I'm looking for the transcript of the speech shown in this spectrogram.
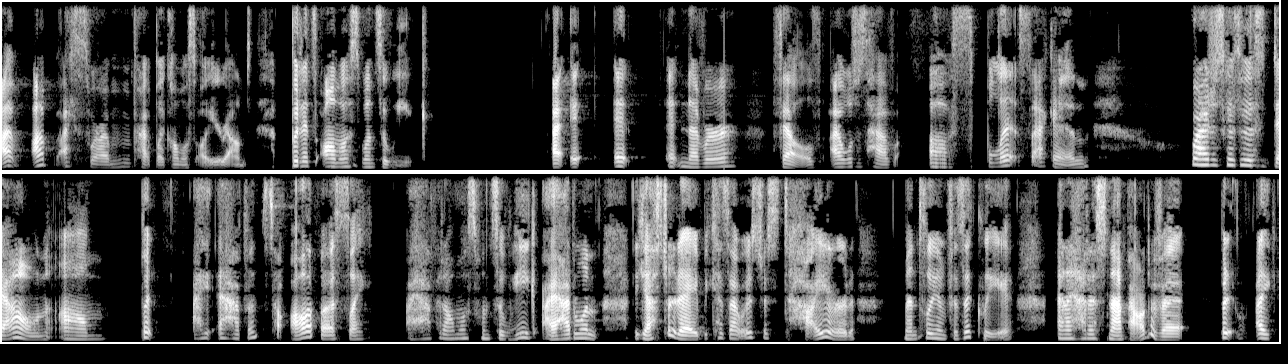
I, I, I swear I'm prep like almost all year round, but it's almost once a week. I, it, it, it never fails. I will just have a split second where I just go through this down. Um, but I, it happens to all of us. Like I have it almost once a week. I had one yesterday because I was just tired mentally and physically and I had to snap out of it. But like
